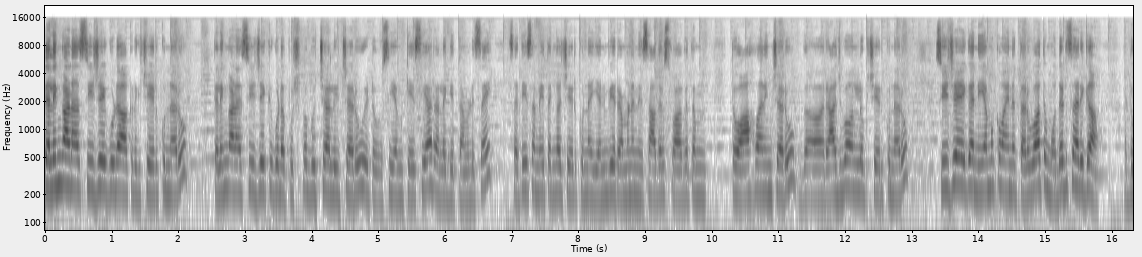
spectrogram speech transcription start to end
తెలంగాణ సీజే కూడా అక్కడికి చేరుకున్నారు. తెలంగాణ సీజేకి కూడా పుష్పగుచ్చాలు ఇచ్చారు. ఇటు సీఎం కేసీఆర్ అలాగే తమిళిసై సతీ సమేతంగా చేరుకున్న ఎన్వి రమణని సాదర స్వాగతంతో ఆహ్వానించారు. రాజ్భవన్లోకి చేరుకున్నారు. సీజేఐగా నియామకం అయిన తరువాత మొదటిసారిగా అటు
